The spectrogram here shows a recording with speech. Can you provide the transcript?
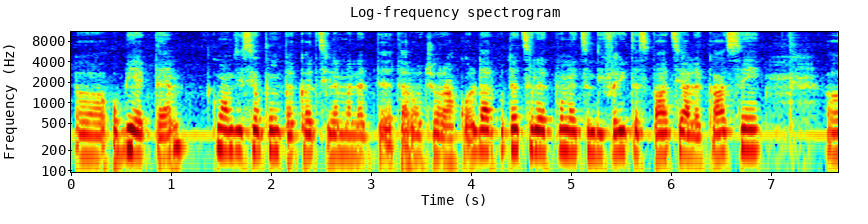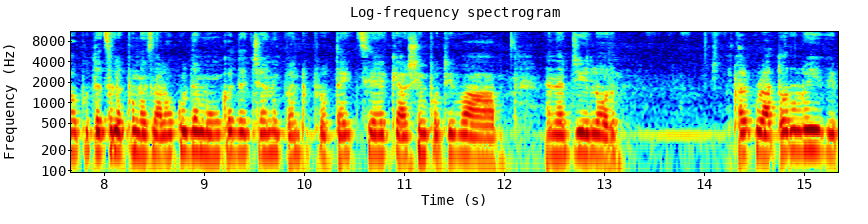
uh, obiecte. Cum am zis, eu pun pe cărțile mele de tarot și oracol, dar puteți să le puneți în diferite spații ale casei, uh, puteți să le puneți la locul de muncă, de ce nu pentru protecție, chiar și împotriva energiilor calculatorului,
